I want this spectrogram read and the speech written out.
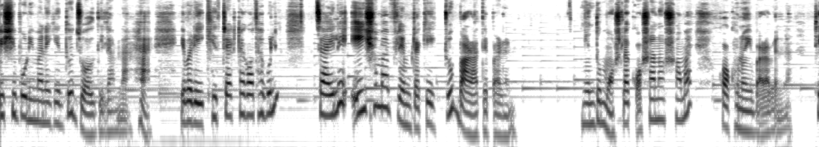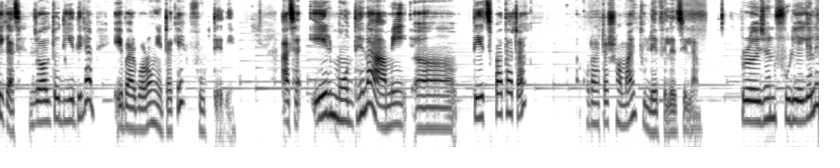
বেশি পরিমাণে কিন্তু জল দিলাম না। হ্যাঁ এবার এই ক্ষেত্রে একটা কথা বলি। চাইলে এই সময় ফ্লেমটাকে একটু বাড়াতে পারেন। কিন্তু মশলা কষানোর সময় কখনোই বাড়াবেন না। ঠিক আছে, জল তো দিয়ে দিলাম, এবার বরং এটাকে ফুটতে দিই। আচ্ছা এর মধ্যে না আমি তেজপাতাটা কোনো একটা সময় তুলে ফেলেছিলাম। প্রয়োজন ফুরিয়ে গেলে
